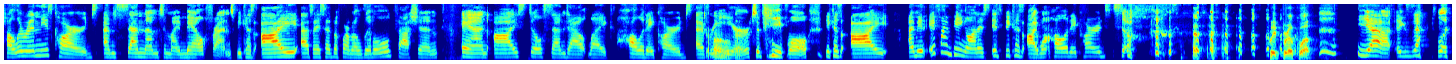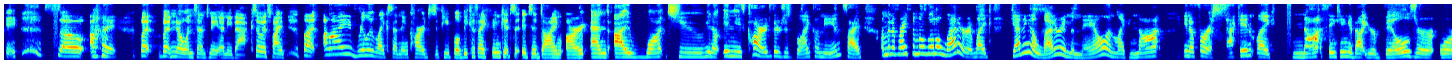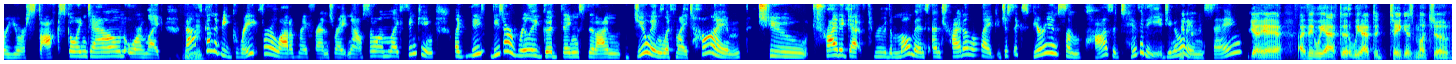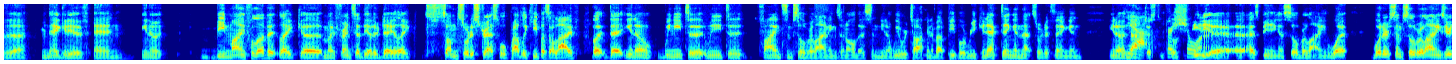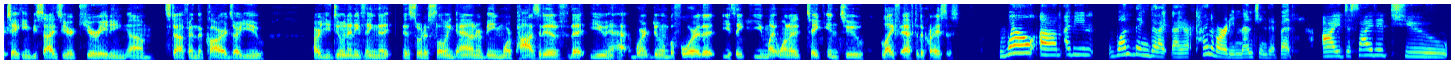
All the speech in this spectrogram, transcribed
color in these cards and send them to my male friends because I, as I said before, I'm a little old fashioned and I still send out like holiday cards every oh, okay. year to people because I, I mean, if I'm being honest, it's because I want holiday cards. So quid pro quo. Yeah, exactly. So I but but no one sends me any back so it's fine. But i really like sending cards to people because i think it's it's a dying art and i want to you know in these cards they're just blank on the inside i'm going to write them a little letter like getting a letter in the mail and like not you know for a second like not thinking about your bills or or your stocks going down or like that's mm-hmm. going to be great for a lot of my friends right now so i'm like thinking like these these are really good things that i'm doing with my time to try to get through the moments and try to like just experience some positivity do you know yeah. what i'm saying yeah yeah yeah i think we have to we have to take as much of the negative and you know be mindful of it. Like uh, my friend said the other day like some sort of stress will probably keep us alive but that you know we need to we need to find some silver linings in all this. And you know we were talking about people reconnecting and that sort of thing and you know yeah, not just in social sure. media uh, as being a silver lining. What what are some silver linings you're taking besides your curating um, stuff and the cards? Are you are you doing anything that is sort of slowing down or being more positive that you ha- weren't doing before that you think you might want to take into life after the crisis well um, i mean one thing that I, I kind of already mentioned it but i decided to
